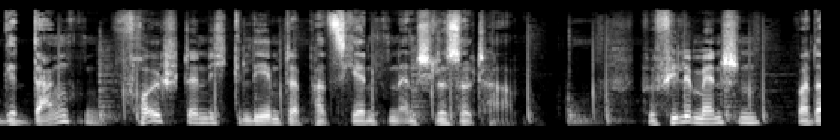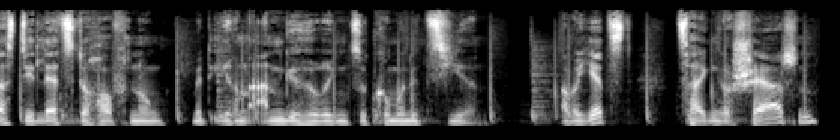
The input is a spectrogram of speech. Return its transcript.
Gedanken vollständig gelähmter Patienten entschlüsselt haben. Für viele Menschen war das die letzte Hoffnung, mit ihren Angehörigen zu kommunizieren. Aber jetzt zeigen Recherchen,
